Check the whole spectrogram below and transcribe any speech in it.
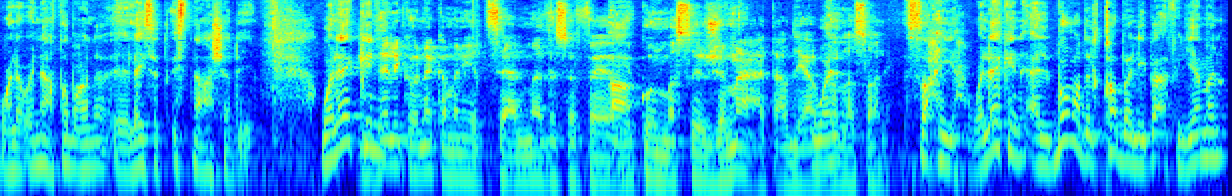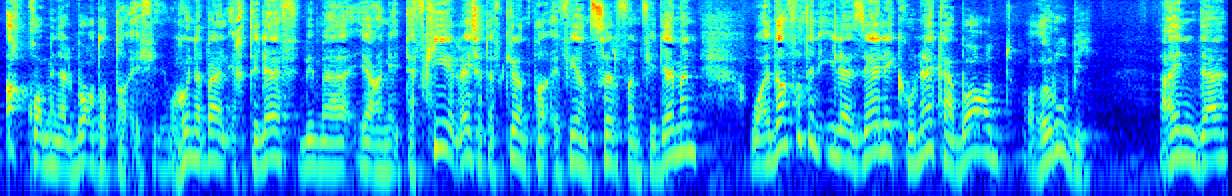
ولو إنها طبعا ليست اثنا عشريه ولكن لذلك هناك من يتساءل ماذا سوف آه. يكون مصير جماعة علي عبد الله صالح؟ صحيح. ولكن البعد القبلي بقى في اليمن أقوى من البعد الطائفي. وهنا بقى الاختلاف بما يعني التفكير ليس تفكيرا طائفيا صرفا في اليمن. وإضافة إلى ذلك هناك بعد عروبي عند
